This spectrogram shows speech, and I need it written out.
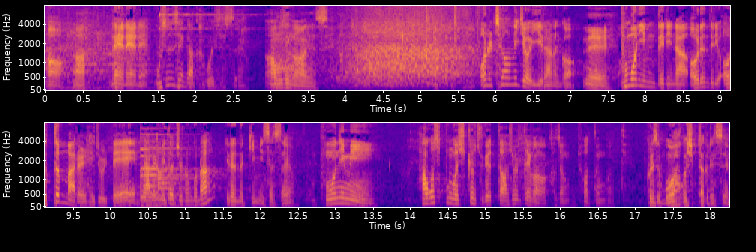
어, 아, 네 네 네. 무슨 생각하고 있었어요? 아무 생각 안 했어요. 오늘 처음이죠, 이 일하는 거. 네. 부모님들이나 어른들이 어떤 말을 해줄 때 나를 믿어주는구나? 이런 느낌이 있었어요. 부모님이 하고 싶은 거 시켜주겠다 하실 때가 가장 좋았던 것 같아요. 그래서 뭐 하고 싶다 그랬어요?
